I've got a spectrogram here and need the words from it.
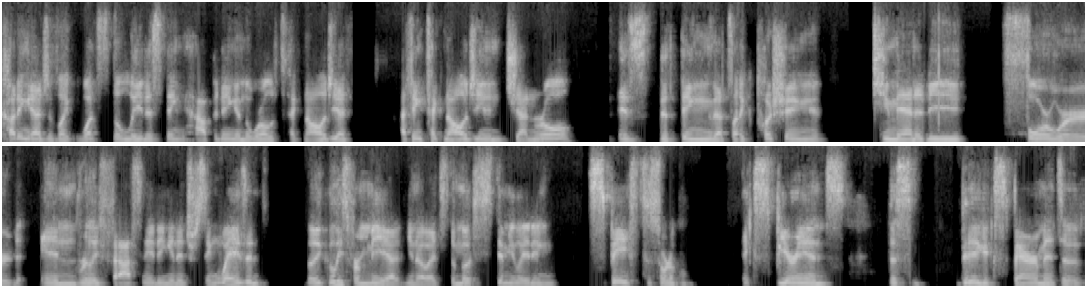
cutting edge of like what's the latest thing happening in the world of technology. I, I think technology in general is the thing that's like pushing humanity forward in really fascinating and interesting ways. And like at least for me, you know, it's the most stimulating space to sort of experience this big experiment of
